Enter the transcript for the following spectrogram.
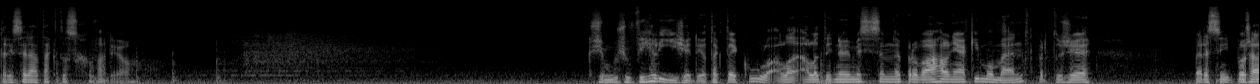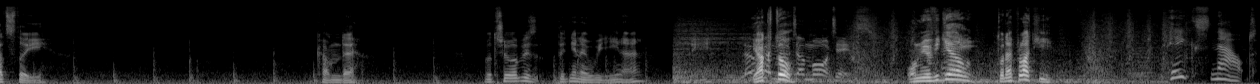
Tady se dá takto schovat, jo? že můžu vyhlížet, jo, tak to je cool, ale, ale teď nevím, jestli jsem neprováhal nějaký moment, protože Percy pořád stojí. Kam jde? Potřebuji, aby... z- Teď mě neuvidí, ne? Dobrý. Jak to? On mě viděl, to neplatí. Pig snout.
